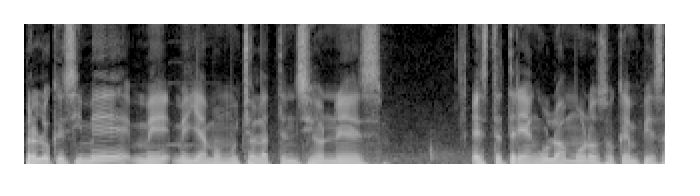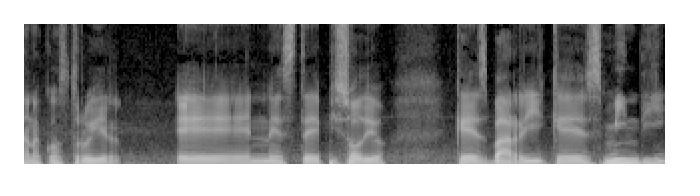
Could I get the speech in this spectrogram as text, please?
Pero lo que sí me, me, me llama mucho la atención es este triángulo amoroso que empiezan a construir eh, en este episodio. Que es Barry, que es Mindy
